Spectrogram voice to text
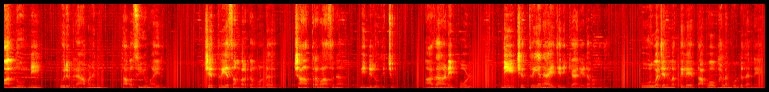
അന്ന് ഉണ്ണി ഒരു ബ്രാഹ്മണനും തപസിയുമായിരുന്നു ക്ഷത്രിയ സമ്പർക്കം കൊണ്ട് ക്ഷാത്രവാസന നിന്നിൽ ഉദിച്ചു. അതാണിപ്പോൾ നീ ക്ഷത്രിയനായി ജനിക്കാൻ ഇടവന്നത്. പൂർവജന്മത്തിലെ തപോഫലം കൊണ്ട് തന്നെ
